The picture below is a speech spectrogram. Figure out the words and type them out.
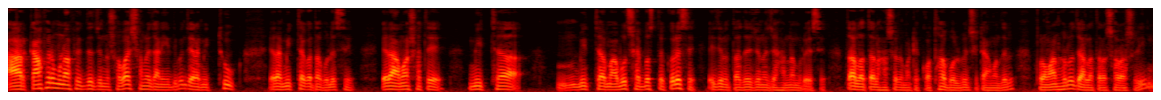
আর কাফের মুনাফেকদের জন্য সবাই সামনে জানিয়ে দিবেন যে, এরা মিথ্যুক, এরা মিথ্যা কথা বলেছে, এরা আমার সাথে মিথ্যা মিথ্যা মাবুদ সাব্যস্ত করেছে, এই জন্য তাদের জন্য জাহান্নাম রয়েছে। তো আল্লাহ তালা হাসরের মাঠে কথা বলবেন, সেটা আমাদের প্রমাণ হলো যে আল্লাহ তালা সরাসরি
